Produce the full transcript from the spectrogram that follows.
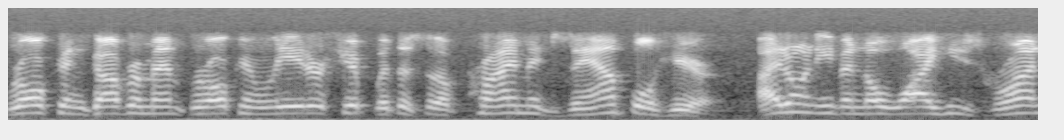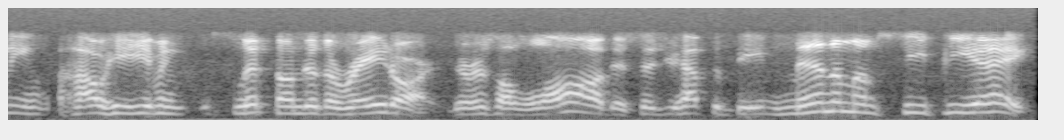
broken government, broken leadership, but this is a prime example here. I don't even know why he's running, how he even slipped under the radar. There is a law that says you have to be minimum CPA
